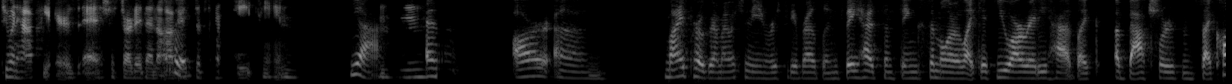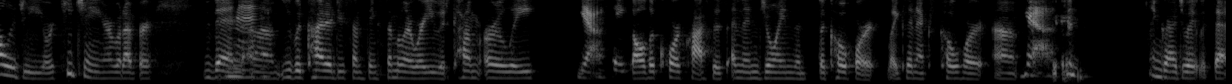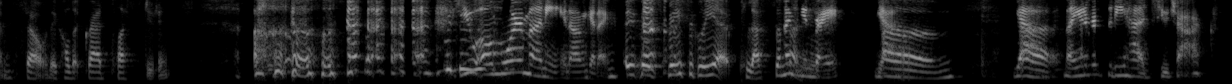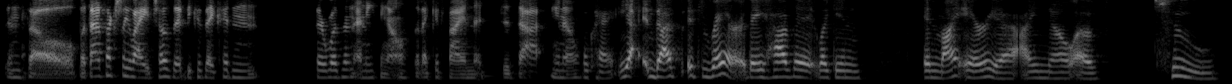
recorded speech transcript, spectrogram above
two and a half years ish. I started in August of 2018. Yeah. Mm-hmm. And our, um, my program, I went to the University of Redlands, they had something similar. Like if you already had like a bachelor's in psychology or teaching or whatever, then mm-hmm. um, you would kind of do something similar where you would come early, yeah, take all the core classes, and then join the, the cohort, like the next cohort, um, yeah, and graduate with them. So they called it grad plus students. you owe more money. No, I'm kidding. it, that's basically it. Plus some money. I mean, right? Yeah. Um, yeah, uh, my university had two tracks. And so, but that's actually why I chose it because I couldn't, there wasn't anything else that I could find that did that, you know? Okay. Yeah. That's, it's rare. They have it like in, in my area, I know of two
